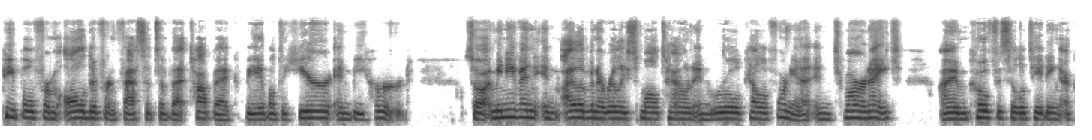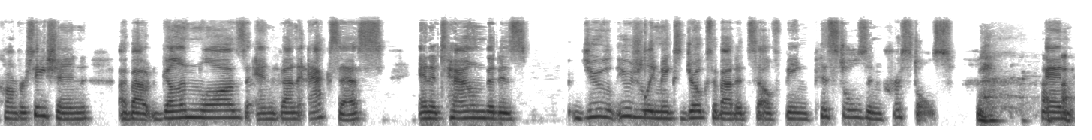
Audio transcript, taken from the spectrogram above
people from all different facets of that topic be able to hear and be heard. So, I mean, even in, I live in a really small town in rural California, and tomorrow night I'm co facilitating a conversation about gun laws and gun access in a town that is usually makes jokes about itself being pistols and crystals and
